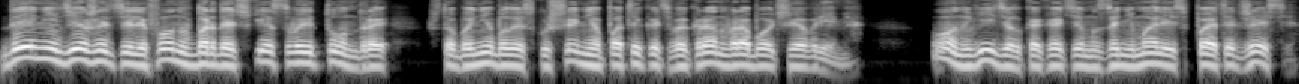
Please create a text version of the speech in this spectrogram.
Дэнни держит телефон в бардачке своей тундры — чтобы не было искушения потыкать в экран в рабочее время. Он видел, как этим занимались Пэт и Джесси.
